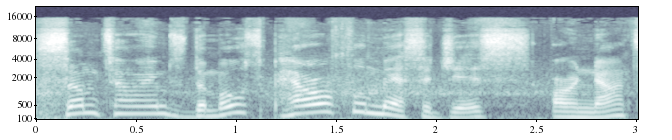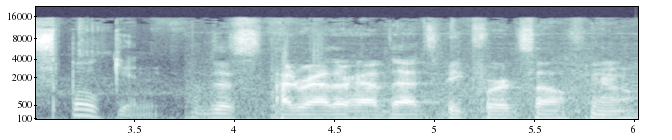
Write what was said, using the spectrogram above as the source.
Sometimes the most powerful messages are not spoken. Just, I'd rather have that speak for itself, you know.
